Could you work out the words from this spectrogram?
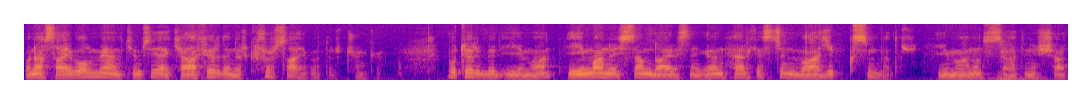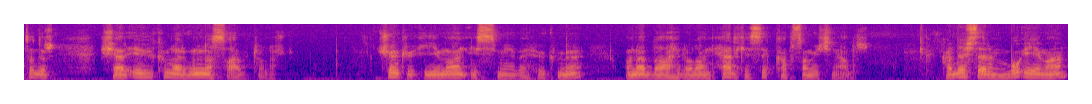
Buna sahip olmayan kimseye kafir denir. Küfür sahibidir çünkü. Bu tür bir iman, iman ve İslam dairesine giren herkes için vacip kısımdadır. İmanın sıhhatinin şartıdır. Şer'i hükümler bununla sabit olur. Çünkü iman ismi ve hükmü ona dahil olan herkesi kapsamı içine alır. Kardeşlerim bu iman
